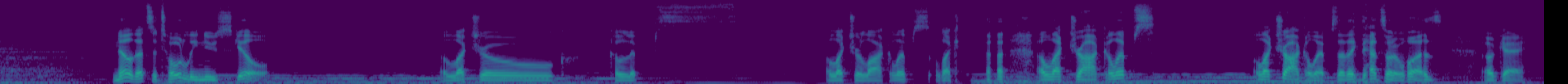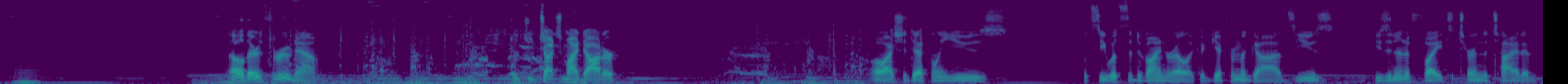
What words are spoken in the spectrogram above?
No, that's a totally new skill. Electrocalypse. Electrolocalypse? Elec Electrocalypse? Electrocalypse. I think that's what it was. Okay. Oh, they're through now. Don't you touch my daughter. Oh, I should definitely use... Let's see, what's the Divine Relic? A gift from the gods. Use use it in a fight to turn the tide of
